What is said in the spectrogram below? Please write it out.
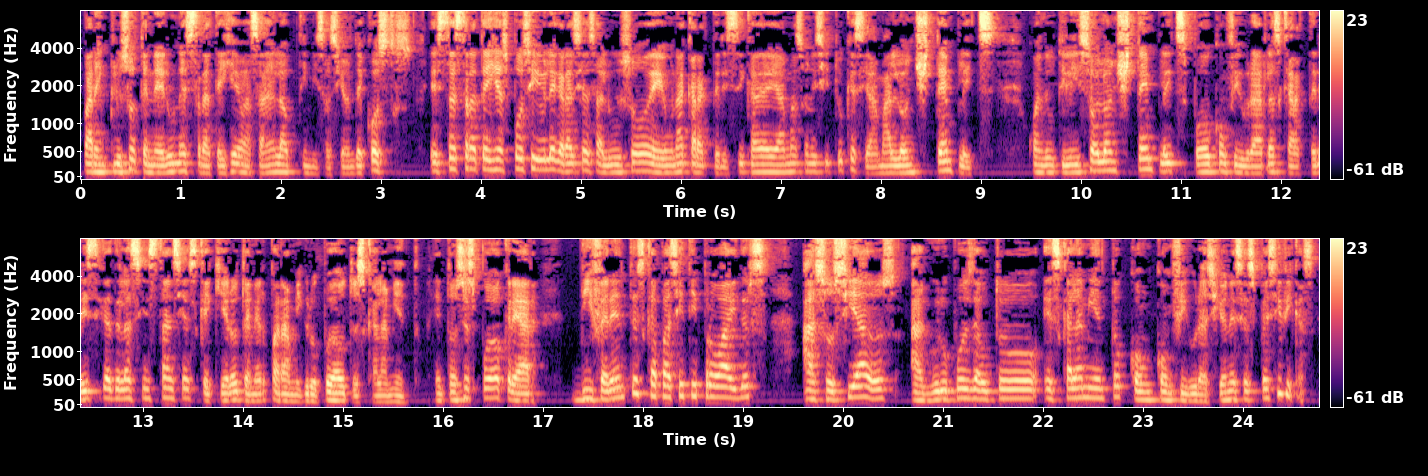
para incluso tener una estrategia basada en la optimización de costos. Esta estrategia es posible gracias al uso de una característica de Amazon EC2 que se llama Launch Templates, cuando utilizo Launch Templates puedo configurar las características de las instancias que quiero tener para mi grupo de autoescalamiento. Entonces puedo crear diferentes capacity providers asociados a grupos de autoescalamiento con configuraciones específicas.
